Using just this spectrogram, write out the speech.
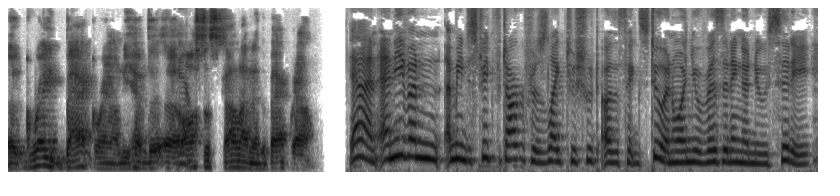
a great background. You have the uh, Yeah. Austin skyline in the background. Yeah, and, and even, I mean, street photographers like to shoot other things too. And when you're visiting a new city,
